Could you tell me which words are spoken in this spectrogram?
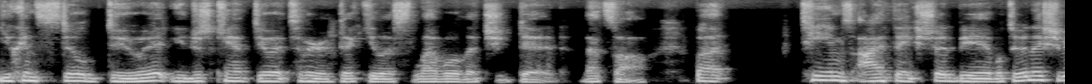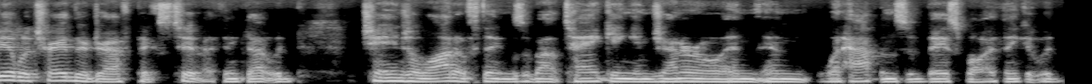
you can still do it. You just can't do it to the ridiculous level that you did. That's all. But teams I think should be able to, and they should be able to trade their draft picks too. I think that would change a lot of things about tanking in general and, and what happens in baseball. I think it would,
